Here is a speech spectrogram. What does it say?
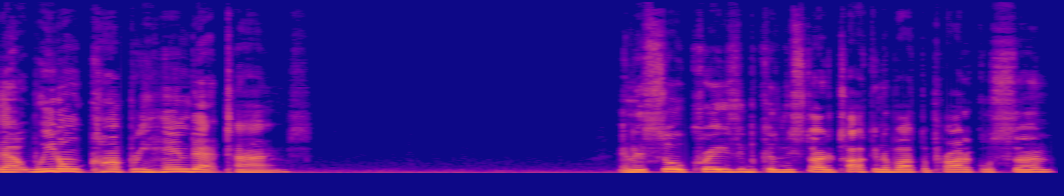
that we don't comprehend at times. And it's so crazy because we started talking about the prodigal son.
